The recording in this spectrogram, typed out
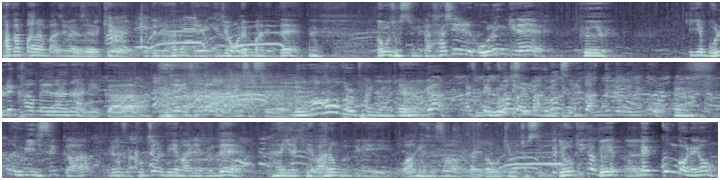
바닷바람 맞으면서 이렇게 무대를 하는 게 굉장히 오랜만인데 너무 좋습니다. 사실 오는 길에 그 이게 몰래 카메라는 아닐까 굉장히 생각을 많이 했었어요. 너무 허허 벌판이어가지고 네. 여기가 아직 음악, 소리, 얼마 안 음악 됐어요. 소리도 안 들려가지고 어, 여기 있을까? 이러면서 걱정을 되게 많이 했는데 다행히 이렇게 많은 분들이 와 계셔서 네, 너무 기분 좋습니다. 여기가 그, 매, 네. 메꾼 거래요.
